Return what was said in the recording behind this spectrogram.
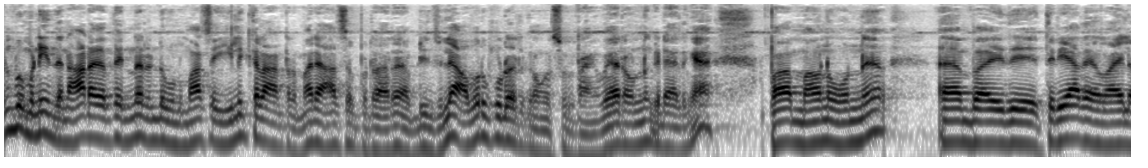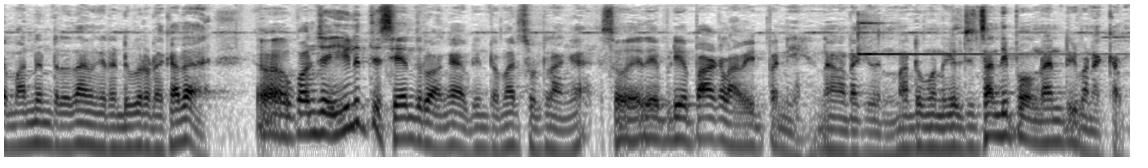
அன்புமணி இந்த நாடகத்தை இன்னும் ரெண்டு மூணு மாதம் இழுக்கலான்ற மாதிரி ஆசைப்படுறாரு அப்படின்னு சொல்லி அவர் கூட இருக்கவங்க சொல்கிறாங்க வேறு ஒன்றும் கிடையாதுங்க. அப்பா அம்மானு ஒன்று இது தெரியாத வாயில் மண்ணுன்றது தான் இவங்க ரெண்டு பேரோட கதை. கொஞ்சம் இழுத்து சேர்ந்துருவாங்க அப்படின்ற மாதிரி சொல்கிறாங்க ஸோ இதை எப்படியோ பார்க்கலாம். வெயிட் பண்ணி என்ன நடக்குதுன்னு. மற்றும் நிகழ்ச்சி சந்திப்போம். நன்றி வணக்கம்.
